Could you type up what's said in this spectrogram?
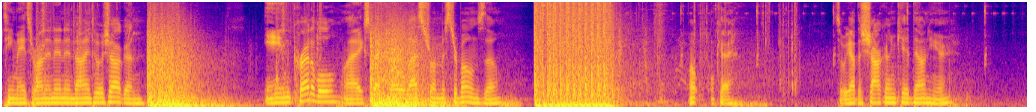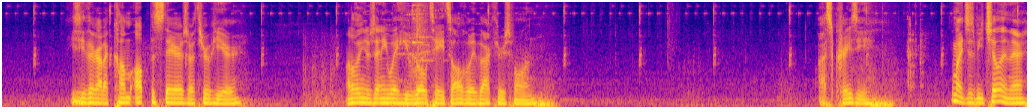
Teammates running in and dying to a shotgun. Incredible. I expect no less from Mr. Bones, though. Oh, okay. So we got the shotgun kid down here. He's either got to come up the stairs or through here. I don't think there's any way he rotates all the way back through spawn. That's crazy. He might just be chilling there.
